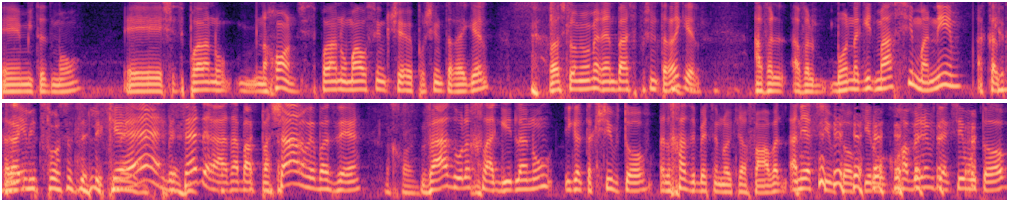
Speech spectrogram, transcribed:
אה, מתדמור, אה, שסיפרה לנו, נכון, שסיפרה לנו מה עושים כשפושעים את הרגל. ואז שלומי אומר, אין בעיה שפושעים את הרגל. אבל, אבל בוא נגיד מה הסימנים הכלכליים. כדאי לתפוס את זה לפני. כן, בסדר, אתה בפשער ובזה. נכון. ואז הוא הולך להגיד לנו, יגאל תקשיב טוב, לך זה בעצם לא יקרה אף פעם, אבל אני אקשיב טוב, כאילו חברים שלי יקשיבו טוב,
